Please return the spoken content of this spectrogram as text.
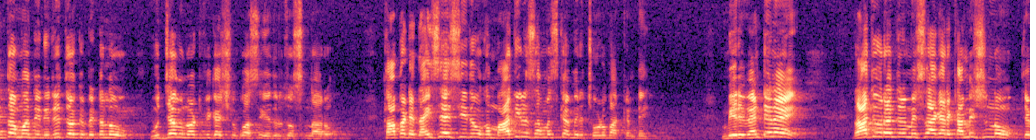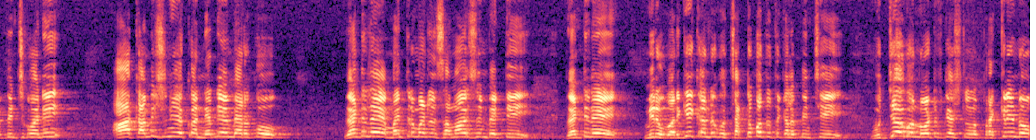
ఎంతోమంది నిరుద్యోగ బిడ్డలు ఉద్యోగ నోటిఫికేషన్ కోసం ఎదురు చూస్తున్నారు. కాబట్టి దయచేసి ఇది ఒక మాదిరి సమస్యగా మీరు చూడబాకండి. మీరు వెంటనే రాజీవ్ రంజన్ మిశ్రా గారి కమిషన్ను తెప్పించుకొని ఆ కమిషన్ యొక్క నిర్ణయం మేరకు వెంటనే మంత్రిమండలి సమావేశం పెట్టి వెంటనే మీరు వర్గీకరణకు చట్టబద్ధత కల్పించి ఉద్యోగ నోటిఫికేషన్ల ప్రక్రియను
